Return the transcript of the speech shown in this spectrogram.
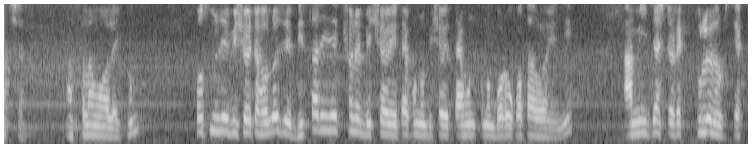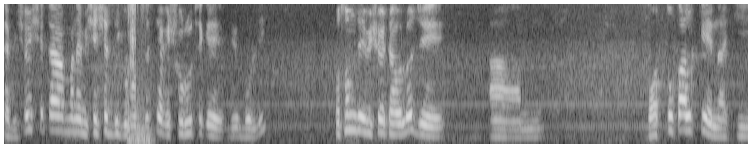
আচ্ছা আসসালামু আলাইকুম। প্রথম যে বিষয়টা হলো যে ভিসা রিজেকশনের বিষয় এটা কোনো বিষয় তেমন কোনো বড় কথা হয়নি। আমি জাস্ট এটা তুলে ধরছি একটা বিষয়, সেটা মানে আমি শেষের দিকে বলতেছি, আগে শুরু থেকে বলি। প্রথম যে বিষয়টা হলো যে গতকালকে নাকি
